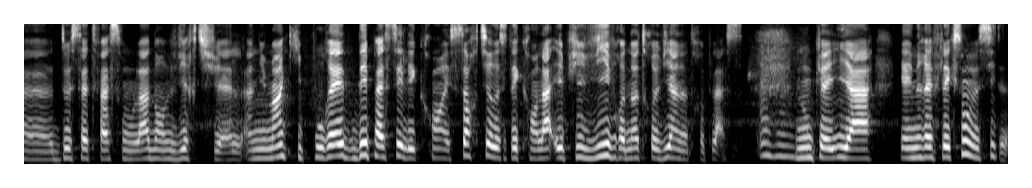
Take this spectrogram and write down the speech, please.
euh, de cette façon-là dans le virtuel. Un humain qui pourrait dépasser l'écran et sortir de cet écran-là et puis vivre notre vie à notre place. Mhm. Donc, euh, il y, a, il y a une réflexion aussi de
